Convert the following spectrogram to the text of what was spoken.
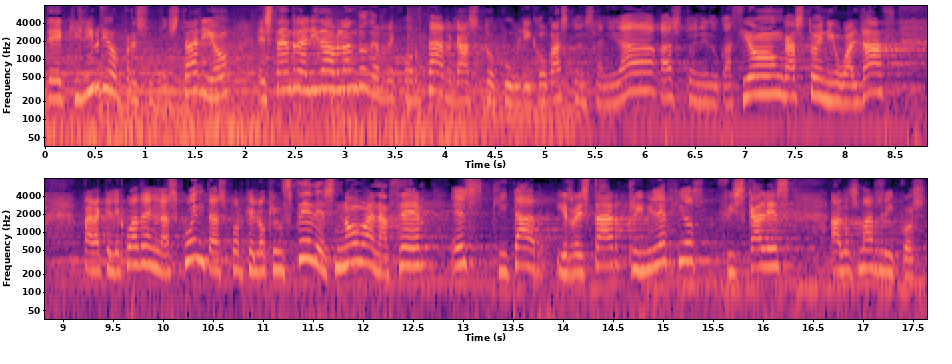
de equilibrio presupuestario, está en realidad hablando de recortar gasto público, gasto en sanidad, gasto en educación, gasto en igualdad para que le cuadren las cuentas, porque lo que ustedes no van a hacer es quitar y restar privilegios fiscales a los más ricos,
